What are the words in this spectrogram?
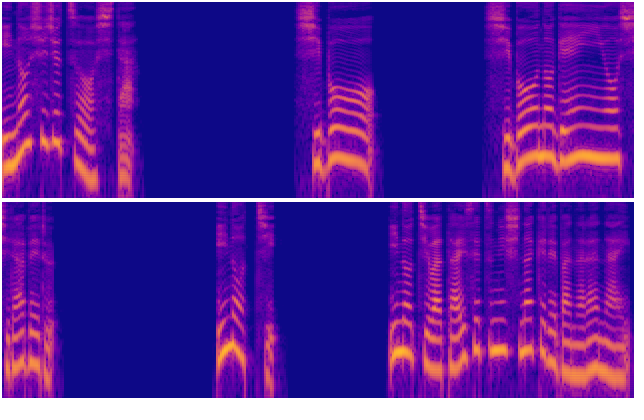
胃の手術をした。死亡。死亡の原因を調べる。命。命は大切にしなければならない。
